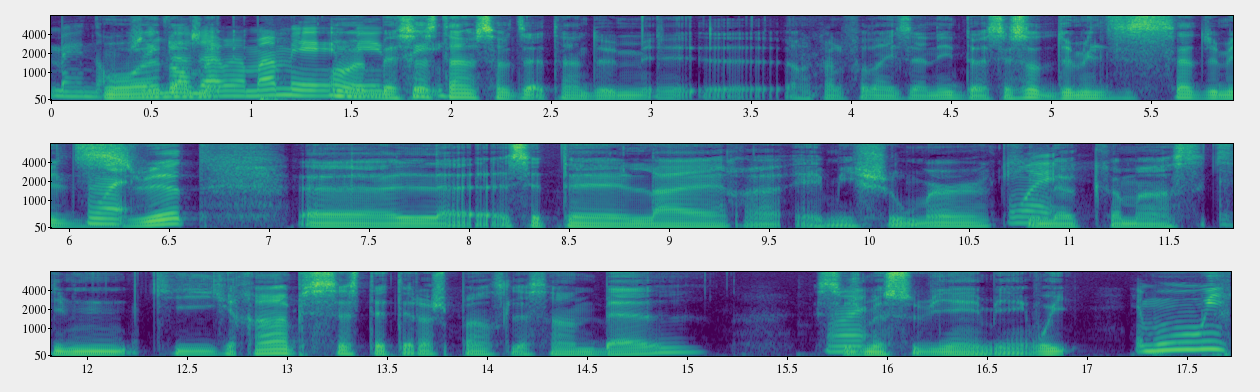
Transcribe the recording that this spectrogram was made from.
Ben non, Ouais, j'exagère mais- vraiment, mais... Ouais, mais, ben ça, ça veut dire, attends, 2000, euh, encore une fois, dans les années, de, c'est ça, 2017-2018, euh, le- c'était l'ère Amy Schumer qui Ouais. a commencé, qui, qui remplissait cet été-là, je pense, le Centre Bell, si Ouais. je me souviens bien. Oui. Oui, oui.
